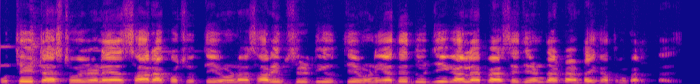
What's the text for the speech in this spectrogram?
ਉੱਥੇ ਟੈਸਟ ਹੋ ਜਾਣੇ ਆ, ਸਾਰਾ ਕੁਝ ਉੱਥੇ ਹੋਣਾ, ਸਾਰੀ ਫੈਸਿਲਿਟੀ ਉੱਥੇ ਹੋਣੀ ਆ ਤੇ ਦੂਜੀ ਗੱਲ ਹੈ, ਪੈਸੇ ਦੇਣ ਦਾ ਟਾਂਟਾ ਹੀ ਖਤਮ ਕਰਤਾ ਜੀ।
